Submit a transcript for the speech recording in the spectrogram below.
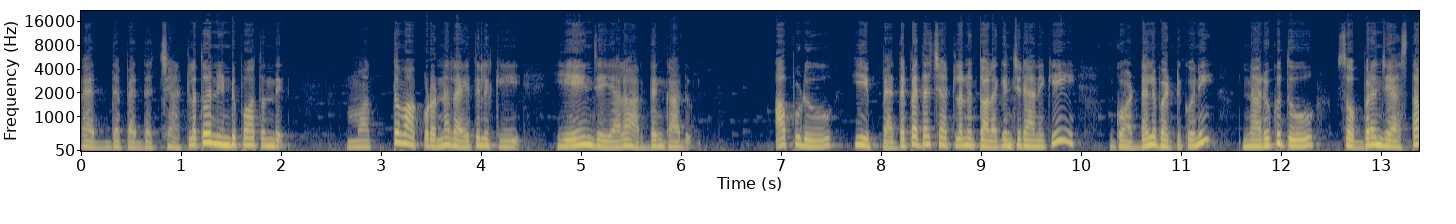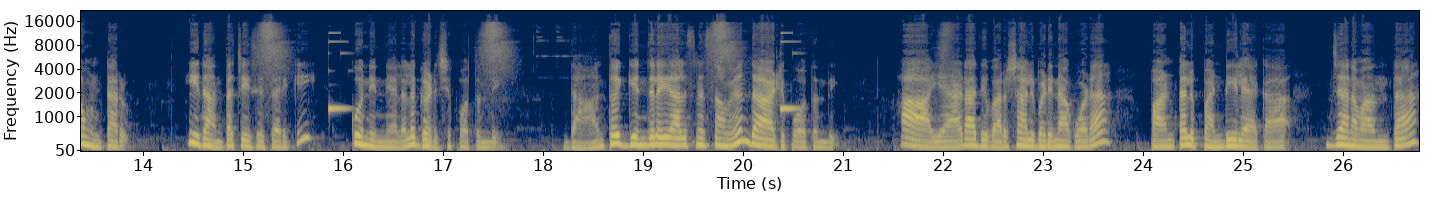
పెద్ద పెద్ద చెట్లతో నిండిపోతుంది. మొత్తం అక్కడున్న రైతులకి ఏం చేయాలో అర్థం కాదు. అప్పుడు ఈ పెద్ద పెద్ద చెట్లను తొలగించడానికి గొడ్డలు పట్టుకొని నరుకుతూ శుభ్రం చేస్తూ ఉంటారు. ఇదంతా చేసేసరికి కొన్ని నెలలు గడిచిపోతుంది. దాంతో గింజలేయాల్సిన సమయం దాటిపోతుంది. ఆ ఏడాది వర్షాలు పడినా కూడా పంటలు పండిలేక జనమంతా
